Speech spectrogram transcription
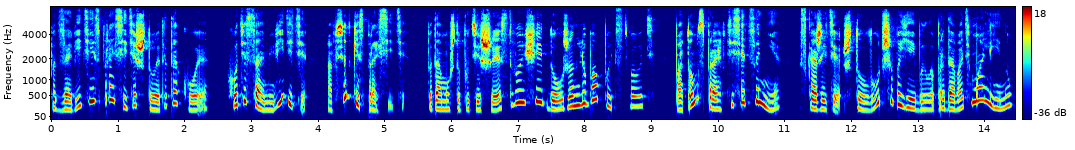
подзовите и спросите, что это такое. Хоть и сами видите, а все-таки спросите, потому что путешествующий должен любопытствовать. Потом справьтесь о цене. Скажите, что лучше бы ей было продавать малину.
